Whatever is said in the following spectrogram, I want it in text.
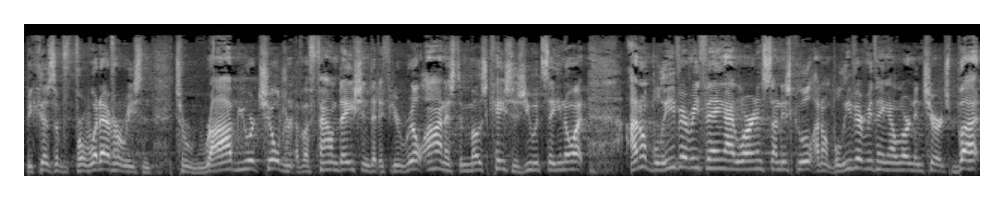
because of, for whatever reason, to rob your children of a foundation that, if you're real honest, in most cases, you would say, you know what? I don't believe everything I learned in Sunday school. I don't believe everything I learned in church, but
